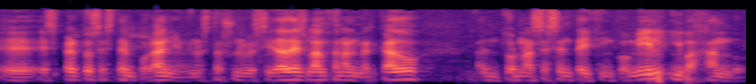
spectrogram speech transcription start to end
eh, expertos STEM por año y nuestras universidades lanzan al mercado en torno a 65.000 y bajando.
